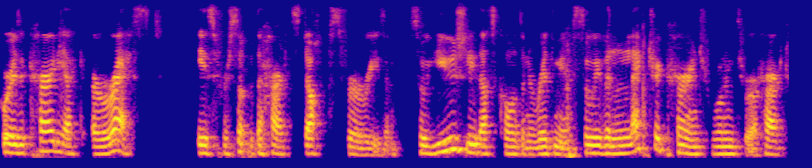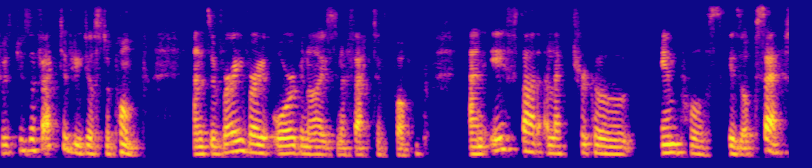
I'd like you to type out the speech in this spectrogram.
Whereas a cardiac arrest is for something the heart stops for a reason. So usually that's called an arrhythmia. So we have an electric current running through our heart, which is effectively just a pump. And it's a very, very organized and effective pump. And if that electrical impulse is upset,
